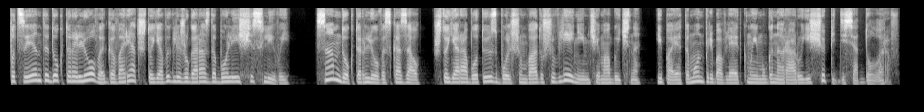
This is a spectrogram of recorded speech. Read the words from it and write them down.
Пациенты доктора Лёвы говорят, что я выгляжу гораздо более счастливой. Сам доктор Лёва сказал, что я работаю с большим воодушевлением, чем обычно, и поэтому он прибавляет к моему гонорару еще 50 долларов.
